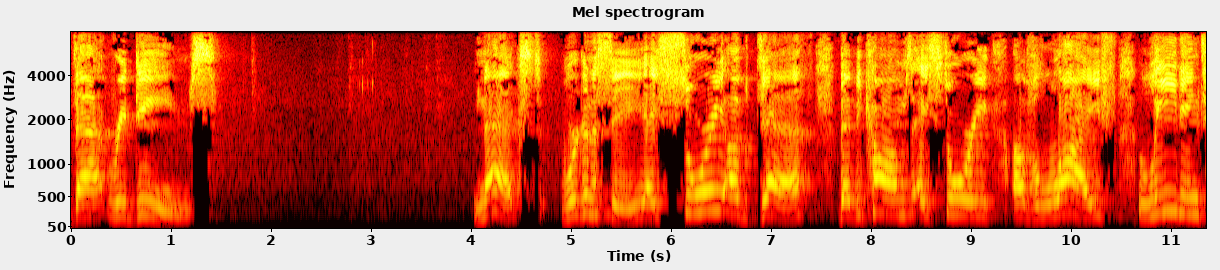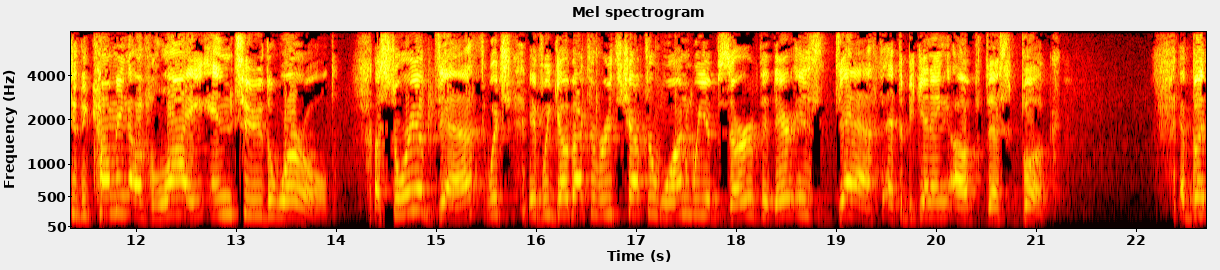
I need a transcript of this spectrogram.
that redeems. Next, we're going to see a story of death that becomes a story of life, leading to the coming of light into the world. A story of death, which, if we go back to Ruth chapter 1, we observe that there is death at the beginning of this book. But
